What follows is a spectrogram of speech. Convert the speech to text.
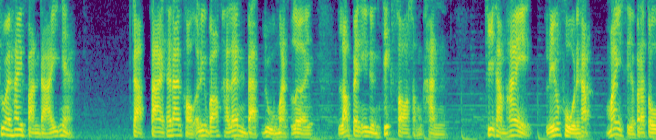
ช่วยให้ฟันไดเนี่ยจับตายทางด้านของเอริบล็อกทาเลนแบบอยู่หมัดเลย แล้วเป็นอีกหนึ่งจิ๊กซอสำคัญที่ทำให้ ลิเวอร์พูลนะครับไม่เสียประตู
